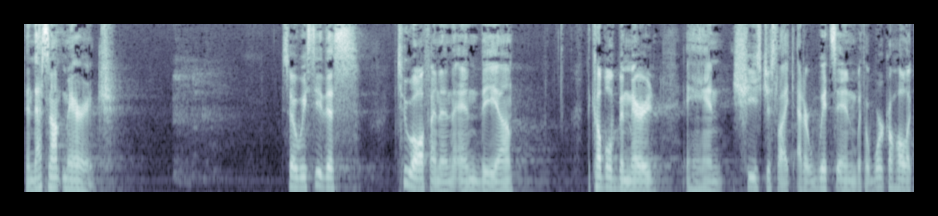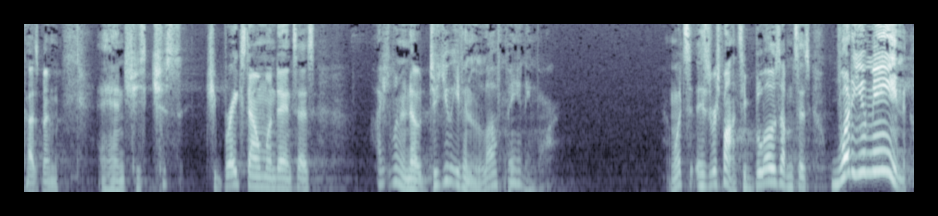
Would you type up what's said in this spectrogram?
then that's not marriage. So we see this too often, and, and the, uh, the couple have been married and she's just like at her wits' end with a workaholic husband. And she's just, she breaks down one day and says, I just want to know, do you even love me anymore? And what's his response? He blows up and says, What do you mean?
